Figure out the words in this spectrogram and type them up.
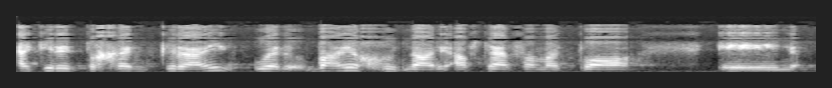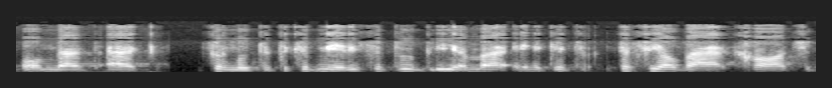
Ek het dit begin kry oor baie goed na die afsterf van my pa en omdat ek vermoed het ek het mediese probleme en ek het te veel werk gehad. Vir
